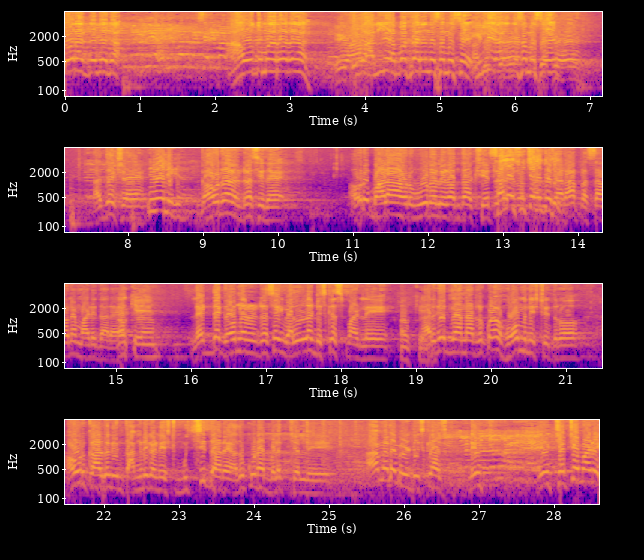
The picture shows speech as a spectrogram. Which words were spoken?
ಜೋರಾಗ್ತದೆ ಈಗ. ಹೌದು ಮಾರ ಈಗ ಈಗ ಅಲ್ಲಿ ಅಬ್ಬಕಾರಿಂದ ಸಮಸ್ಯೆ ಇಲ್ಲಿ ಯಾರಿಂದ ಸಮಸ್ಯೆ? ಅಧ್ಯಕ್ಷ ನೀವು ಹೇಳಿ ಈಗ. ಗವರ್ನರ್ ಅಡ್ರೆಸ್ ಇದೆ. ಅವರು ಬಹಳ ಅವ್ರ ಊರಲ್ಲಿರುವಂತಹ ಕ್ಷೇತ್ರ ಸಲಹೆ ಸೂಚನೆ ಕೊಡಿ. ಪ್ರಸ್ತಾವನೆ ಮಾಡಿದ್ದಾರೆ. Okay. Let the governor address ಇವೆಲ್ಲ ಡಿಸ್ಕಸ್ ಮಾಡ್ಲಿ. ಅರ್ಗ ಜ್ಞಾನಾರ್ರು ಕೂಡ ಹೋಮ್ ಮಿನಿಸ್ಟರ್ ಇದ್ರು. ಅವ್ರ ಕಾಲದಲ್ಲಿ ಇಂಥ ಅಂಗಡಿಗಳನ್ನ ಎಷ್ಟು ಮುಚ್ಚಿದ್ದಾರೆ ಅದು ಕೂಡ ಬೆಳಕು ಚೆಲ್ಲಿ. ಆಮೇಲೆ ಡಿಸ್ಕಸ್ ನೀವು ನೀವು ಚರ್ಚೆ ಮಾಡಿ.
